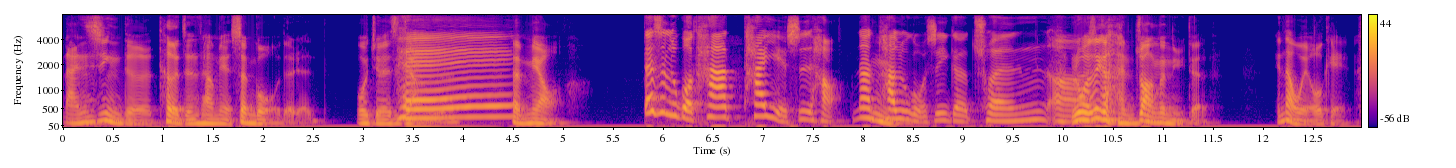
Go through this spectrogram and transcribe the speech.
男性的特征上面胜过我的人，我觉得是这样子，很妙。但是如果她她也是好，那她如果是一个纯、嗯、呃，如果是一个很壮的女的，欸、那我也 OK。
